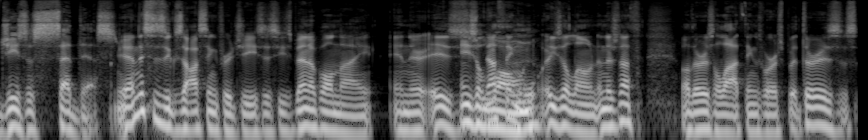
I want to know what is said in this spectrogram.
Jesus said this. Yeah, and this is exhausting for Jesus. He's been up all night, and there is He's nothing. alone. He's alone, and there's nothing. Well, there is a lot of things worse, but there is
